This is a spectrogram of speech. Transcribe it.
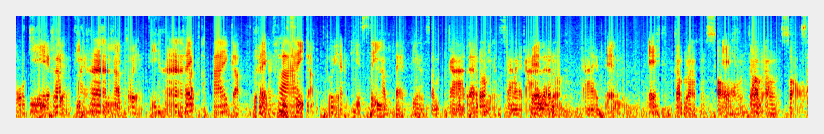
โอเคครับที่5ครับตัวอย่างที่5คล้ายๆกับตัวอย่างที่4กับตัวอย่างที่4ครับแต่เปลี่ยนสมการแล้วเนาะกลายเป็นแล้วเนาะกลายเป็น x กำลัง2กำลัง2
